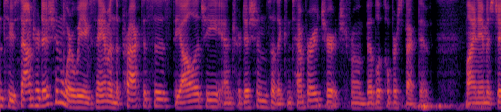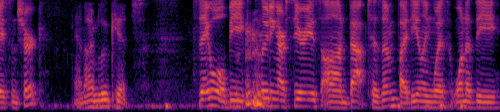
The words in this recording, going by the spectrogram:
Welcome to Sound Tradition, where we examine the practices, theology, and traditions of the contemporary church from a biblical perspective. My name is Jason Shirk. And I'm Luke Hitz. Today we'll be concluding our series on baptism by dealing with one of the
